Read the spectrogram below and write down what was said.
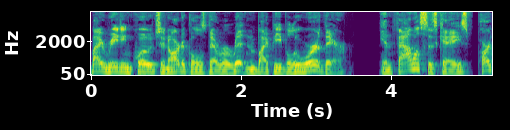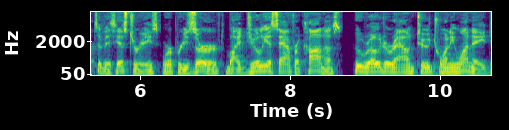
by reading quotes in articles that were written by people who were there. In Thallus's case, parts of his histories were preserved by Julius Africanus, who wrote around 221 AD.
